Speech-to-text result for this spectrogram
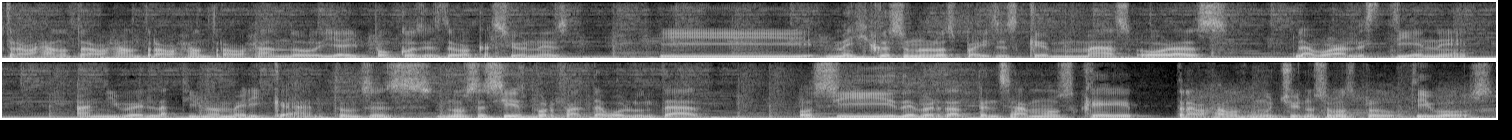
trabajando, trabajando, trabajando, trabajando y hay pocos días de vacaciones y México es uno de los países que más horas laborales tiene a nivel Latinoamérica. Entonces, no sé si es por falta de voluntad o si de verdad pensamos que trabajamos mucho y no somos productivos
